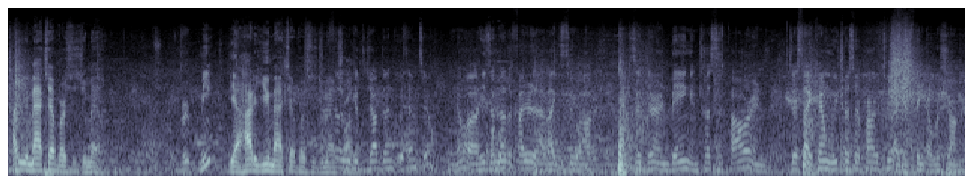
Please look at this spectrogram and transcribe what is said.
How do you match up versus Jermell? Me, Yeah, how do you match up versus I Jermell feel like we get the job done with him too. You know, uh, he's another fighter that likes to uh, sit there and bang and trust his power, and just like him, we trust our power too. I just think I was stronger.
